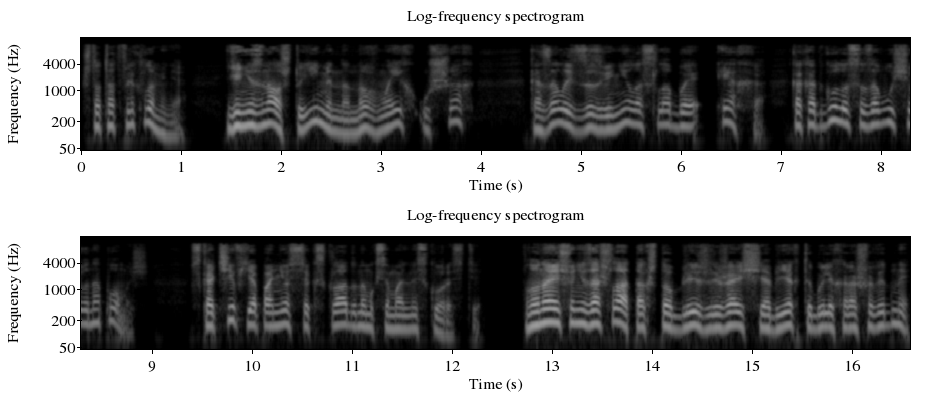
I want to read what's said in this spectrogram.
Что-то отвлекло меня. Я не знал, что именно, но в моих ушах, казалось, зазвенело слабое эхо, как от голоса зовущего на помощь. Вскочив, я понесся к складу на максимальной скорости. Луна еще не зашла, так что ближайшие объекты были хорошо видны.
